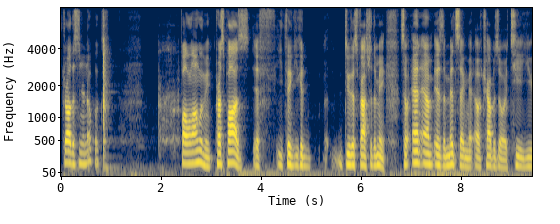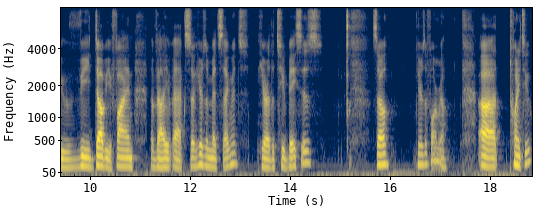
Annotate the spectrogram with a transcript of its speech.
Draw this in your notebooks. Follow along with me. Press pause if you think you could do this faster than me. So NM is the mid segment of trapezoid TUVW. Find the value of X. So here's a mid segment. Here are the two bases. So here's a formula. Uh, 22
